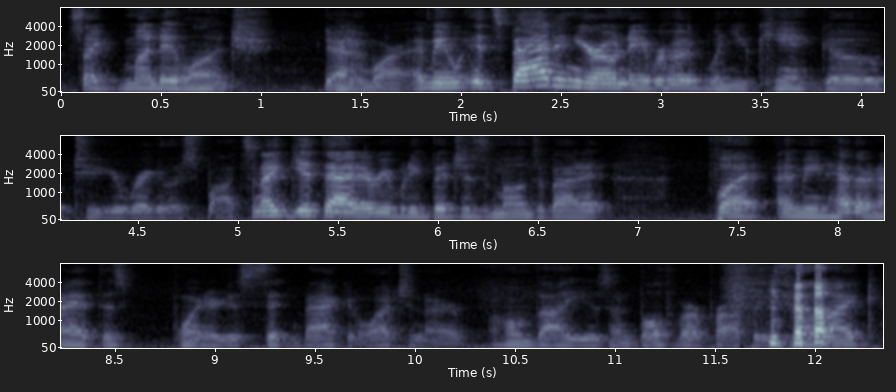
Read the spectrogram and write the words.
it's like Monday lunch Yeah. anymore. I mean, it's bad in your own neighborhood when you can't go to your regular spots, and I get that. Everybody bitches and moans about it, but I mean, Heather and I at this point are just sitting back and watching our home values on both of our properties. We're like,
